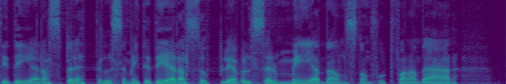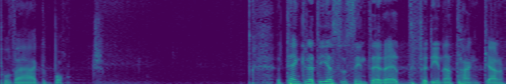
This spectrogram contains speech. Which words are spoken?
i deras berättelse, mitt i deras upplevelser medan de fortfarande är på väg bort. Jag tänker att Jesus inte är rädd för dina tankar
